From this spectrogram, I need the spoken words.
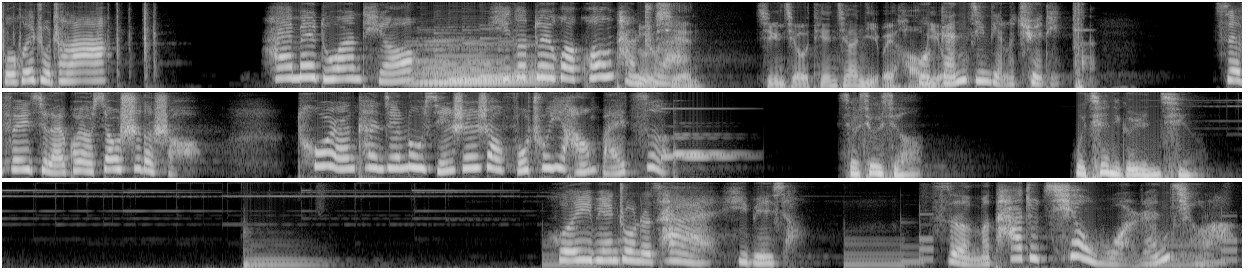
我回主城啦，还没读完条，一个对话框弹出来，请求添加你为好友。我赶紧点了确定，在飞起来快要消失的时候，突然看见陆贤身上浮出一行白字：“小秀秀，我欠你个人情。”我一边种着菜，一边想。怎么他就欠我人情了？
